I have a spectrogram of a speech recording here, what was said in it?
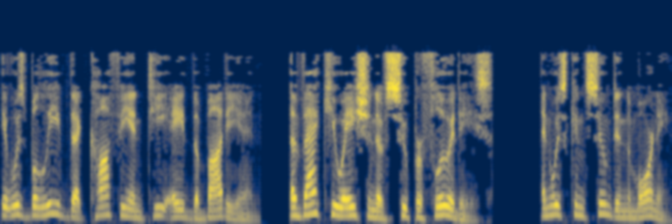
It was believed that coffee and tea aid the body in evacuation of superfluities, and was consumed in the morning.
